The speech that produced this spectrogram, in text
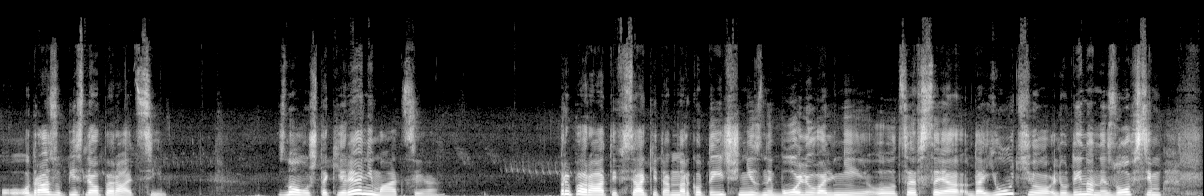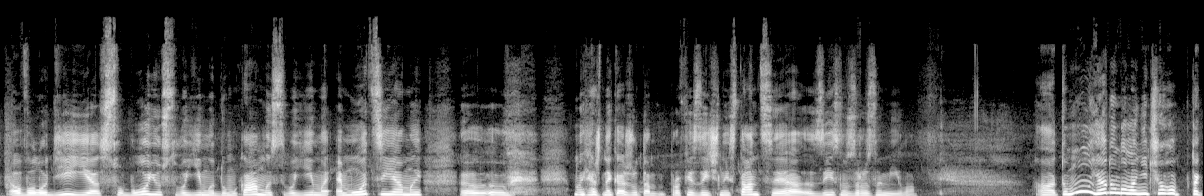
одразу після операції. Знову ж таки, реанімація, препарати, всякі там наркотичні, знеболювальні, е, це все дають. Людина не зовсім е, володіє собою, своїми думками, своїми емоціями. Е, е, Ну, я ж не кажу там про фізичний стан, це, звісно, зрозуміло. Тому я думала, нічого так,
